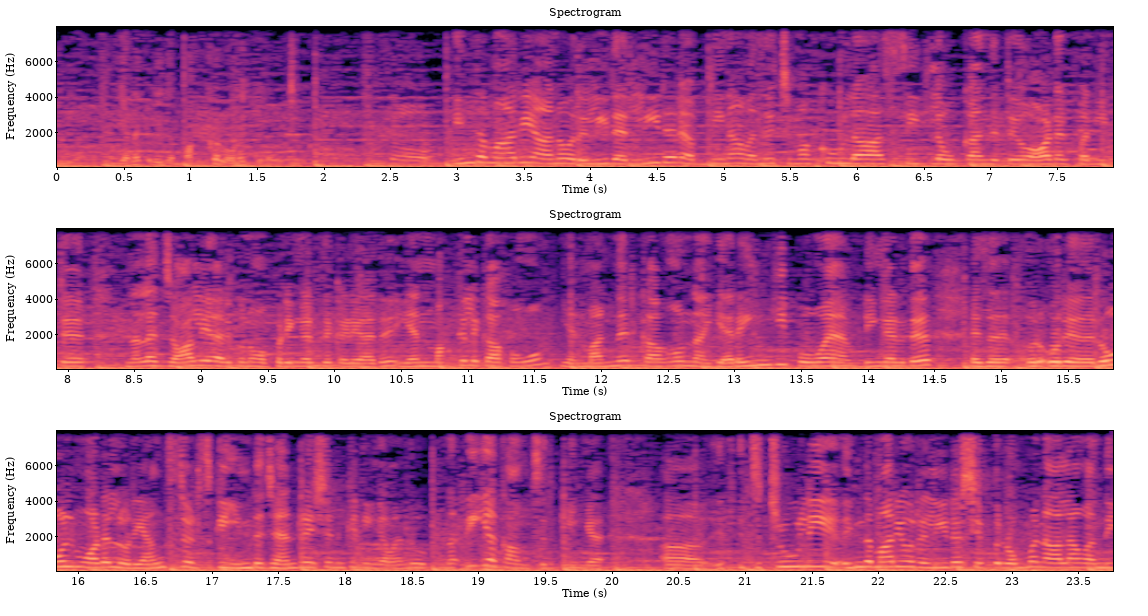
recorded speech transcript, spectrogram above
முடியாது எனக்கு நீங்கள் மக்களோட கீழே வச்சிருக்கோம் இந்த மாதிரியான ஒரு லீடர் லீடர் அப்படின்னா வந்து சும்மா கூலா சீட்ல உட்காந்துட்டு ஆர்டர் பண்ணிட்டு நல்லா ஜாலியா இருக்கணும் அப்படிங்கிறது கிடையாது. என் மக்களுக்காகவும் என் மண்ணிற்காகவும் நான் இறங்கி போவேன் அப்படிங்கிறது ஒரு ஒரு ரோல் மாடல் ஒரு யங்ஸ்டர்ஸ்க்கு இந்த ஜென்ரேஷனுக்கு நீங்க வந்து நிறைய காமிச்சிருக்கீங்க. இட்ஸ் ட்ரூலி இந்த மாதிரி ஒரு லீடர்ஷிப் ரொம்ப நாளாக வந்து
